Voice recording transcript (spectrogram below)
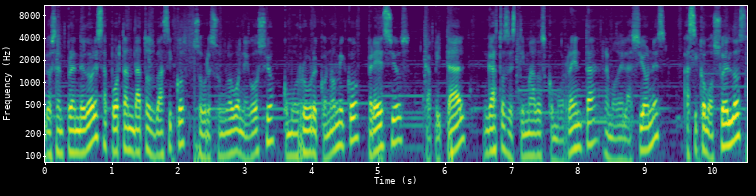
los emprendedores aportan datos básicos sobre su nuevo negocio como rubro económico, precios, capital, gastos estimados como renta, remodelaciones, así como sueldos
